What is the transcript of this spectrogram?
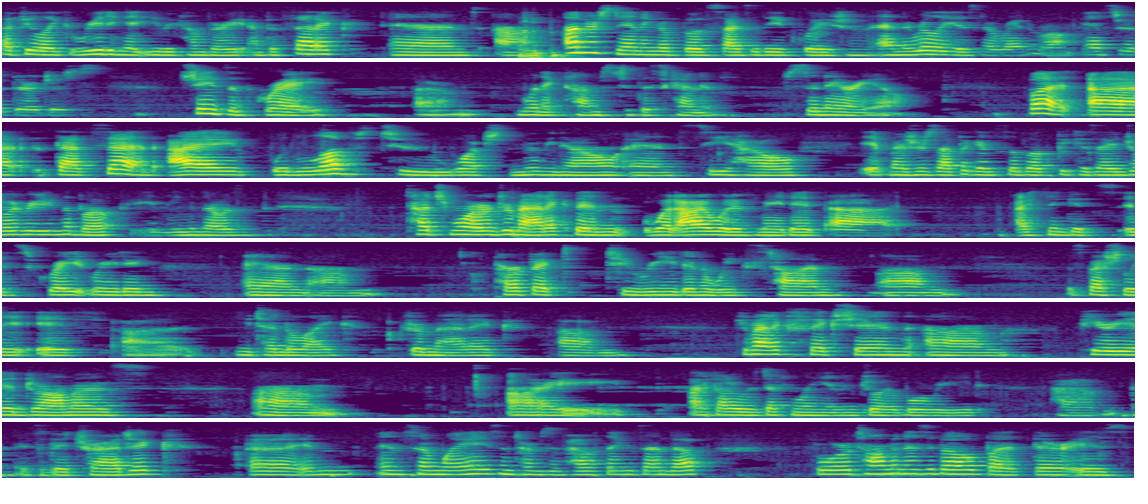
I feel like reading it, you become very empathetic and um, understanding of both sides of the equation, and there really is no right or wrong answer. There are just shades of gray um, when it comes to this kind of scenario. But uh, that said, I would love to watch the movie now and see how it measures up against the book because I enjoy reading the book, and even though it was a touch more dramatic than what I would have made it, uh, I think it's it's great reading and um, perfect to read in a week's time, um, especially if uh, you tend to like dramatic um, dramatic fiction, um, period dramas um, I I thought it was definitely an enjoyable read. Um, it's a bit tragic uh, in in some ways in terms of how things end up for Tom and Isabel, but there is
